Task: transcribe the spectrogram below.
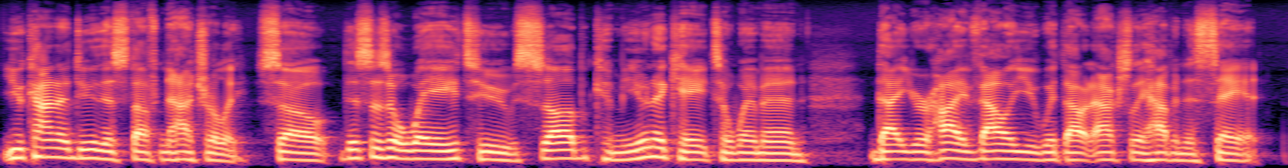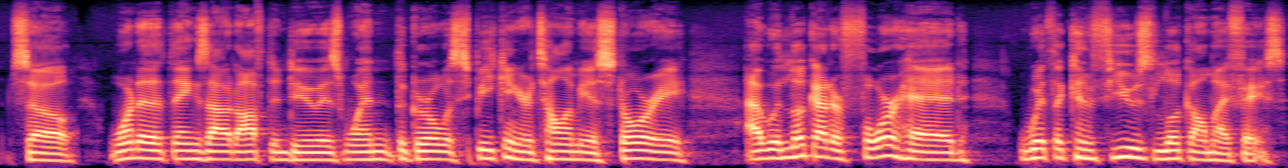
you kind of do this stuff naturally. So, this is a way to sub communicate to women that you're high value without actually having to say it. So, one of the things I would often do is when the girl was speaking or telling me a story, I would look at her forehead with a confused look on my face.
